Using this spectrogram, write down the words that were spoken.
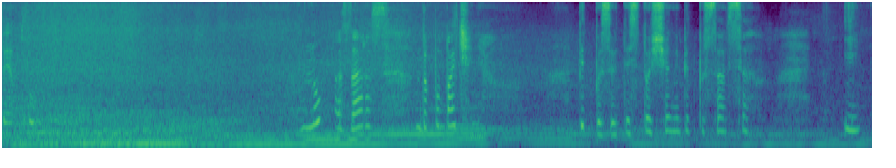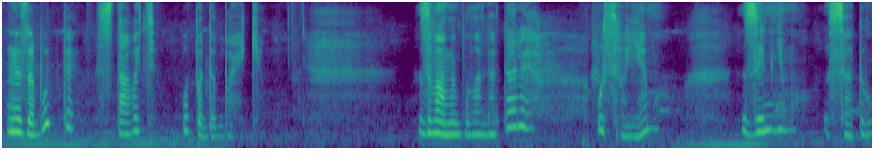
теплу. Ну, а зараз до побачення. Підписуйтесь, хто ще не підписався. І не забудьте ставити уподобайки. З вами була Наталія у своєму зимньому саду.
